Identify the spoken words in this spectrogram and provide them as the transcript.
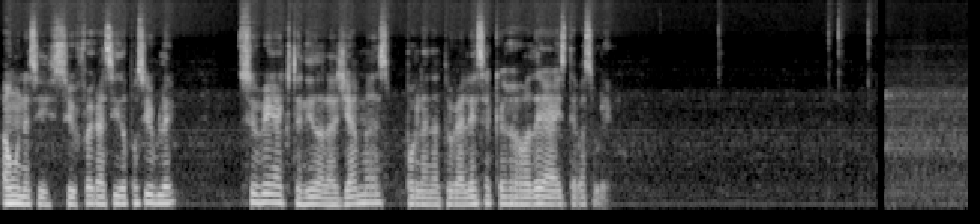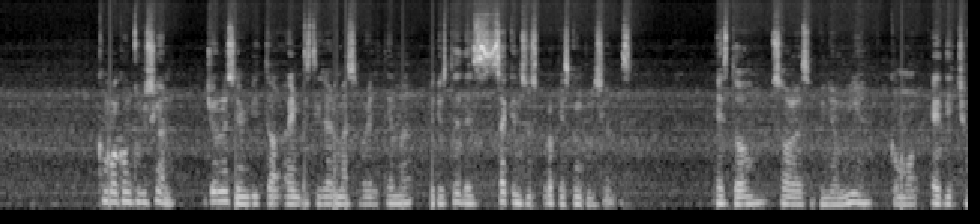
Aún así, si fuera sido posible, se hubiera extendido las llamas por la naturaleza que rodea este basurero. Como conclusión, Yo les invito a investigar más sobre el tema y ustedes saquen sus propias conclusiones. Esto solo es opinión mía, como he dicho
